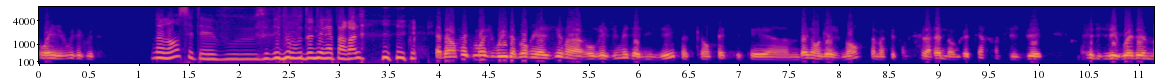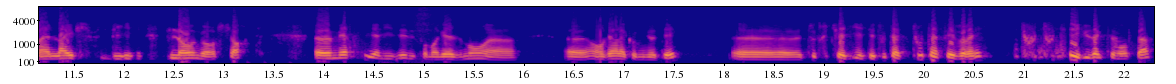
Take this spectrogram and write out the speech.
Oui, vous écoute. Non, non, c'était vous... pour vous donner la parole. Eh ben, en fait, moi, je voulais d'abord réagir au résumé d'Alizé, parce qu'en fait, c'était un bel engagement. Ça m'a fait penser à la reine d'Angleterre quand elle disait, elle Whether my life should be long or short. Euh, merci, Alizé, de ton engagement euh, euh, envers la communauté. Tout ce que tu as dit était tout à, tout à fait vrai. Tout, tout est exactement ça.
